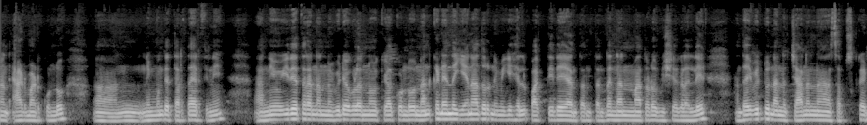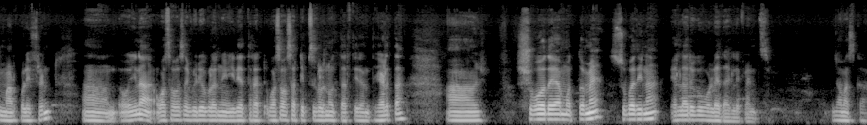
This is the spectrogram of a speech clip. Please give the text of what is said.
ನಾನು ಆ್ಯಡ್ ಮಾಡಿಕೊಂಡು ನಿಮ್ಮ ಮುಂದೆ ತರ್ತಾ ಇರ್ತೀನಿ. ನೀವು ಇದೇ ಥರ ನನ್ನ ವಿಡಿಯೋಗಳನ್ನು ಕೇಳಿಕೊಂಡು ನನ್ನ ಕಡೆಯಿಂದ ಏನಾದರೂ ನಿಮಗೆ ಹೆಲ್ಪ್ ಆಗ್ತಿದೆ ಅಂತಂತಂದರೆ ನಾನು ಮಾತಾಡೋ ವಿಷಯಗಳಲ್ಲಿ, ದಯವಿಟ್ಟು ನನ್ನ ಚಾನಲ್ನ ಸಬ್ಸ್ಕ್ರೈಬ್ ಮಾಡ್ಕೊಳ್ಳಿ ಫ್ರೆಂಡ್ ಇನ್ನು ಹೊಸ ಹೊಸ ವಿಡಿಯೋಗಳನ್ನು ಇದೇ ಥರ ಹೊಸ ಹೊಸ ಟಿಪ್ಸ್ಗಳನ್ನು ತರ್ತೀನಿ ಅಂತ ಹೇಳ್ತಾ ಶುಭೋದಯ ಮತ್ತೊಮ್ಮೆ ಶುಭ ದಿನ ಎಲ್ಲರಿಗೂ ಒಳ್ಳೆಯದಾಗಲಿ ಫ್ರೆಂಡ್ಸ್ ನಮಸ್ಕಾರ.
